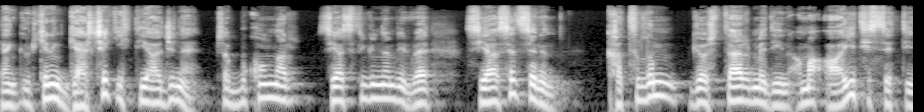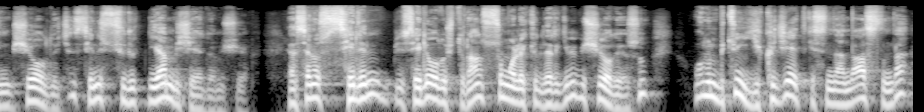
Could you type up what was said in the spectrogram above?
yani ülkenin gerçek ihtiyacı ne? Mesela bu konular siyasetin gündemi değil ve siyaset senin katılım göstermediğin ama ait hissettiğin bir şey olduğu için seni sürükleyen bir şeye dönüşüyor. Yani sen o selin, seli oluşturan su molekülleri gibi bir şey oluyorsun. Onun bütün yıkıcı etkisinden de aslında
